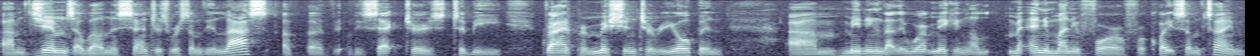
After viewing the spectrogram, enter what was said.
Um, gyms and wellness centers were some of the last of, of, of the sectors to be granted permission to reopen um, meaning that they weren't making a, any money for, for quite some time.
